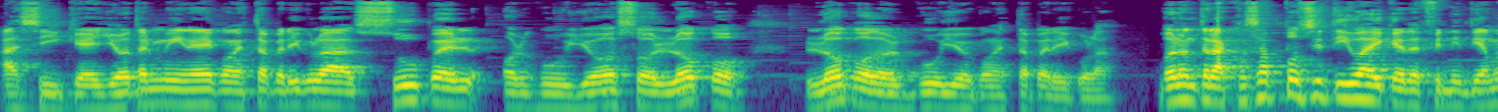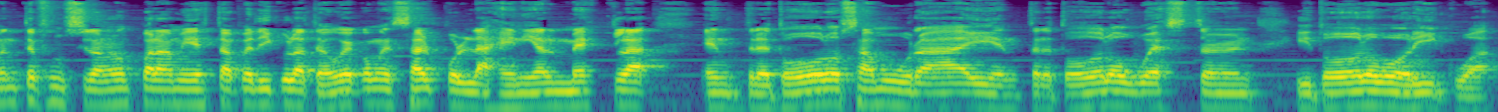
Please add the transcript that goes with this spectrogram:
Así que yo terminé con esta película súper orgulloso, loco, loco de orgullo con esta película. Bueno, entre las cosas positivas y que definitivamente funcionaron para mí esta película, tengo que comenzar por la genial mezcla entre todos los samuráis, entre todo lo western y todo lo boricua.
